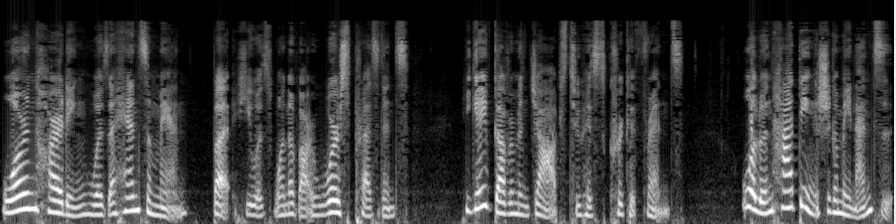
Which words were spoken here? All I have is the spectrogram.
Warren Harding was a handsome man, but he was one of our worst presidents. He gave government jobs to his crooked friends. 沃伦·哈定是个美男子，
